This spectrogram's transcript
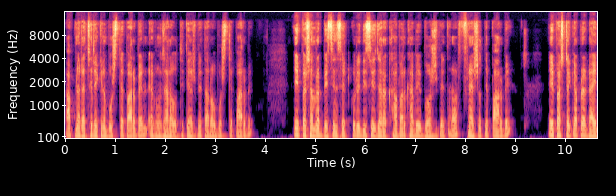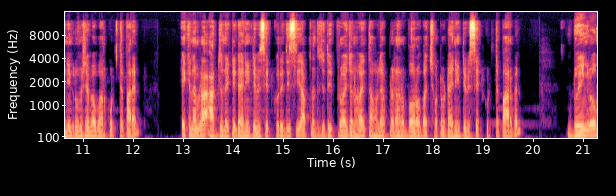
আপনারা ছেলে এখানে বসতে পারবেন এবং যারা অতিথি আসবে তারাও বসতে পারবে। এই পাশে আমরা বেসিন সেট করে দিছি, যারা খাবার খাবে, বসবে, তারা ফ্রেশ হতে পারবে। এই পাশটাকে আপনারা ডাইনিং রুম হিসেবে ব্যবহার করতে পারেন। এখানে আমরা আটজনের একটি ডাইনিং টেবিল সেট করে দিছি। আপনাদের যদি প্রয়োজন হয়, তাহলে আপনারা আরও বড় বা ছোট ডাইনিং টেবিল সেট করতে পারবেন। ড্রয়িং রুম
